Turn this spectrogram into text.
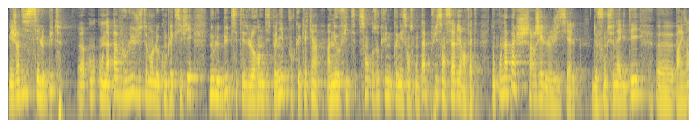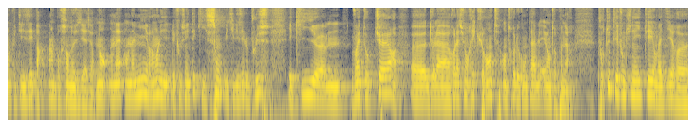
Mais j'en dis, c'est le but euh, on n'a pas voulu justement le complexifier. Nous, le but, c'était de le rendre disponible pour que quelqu'un, un néophyte sans aucune connaissance comptable, puisse s'en servir en fait. Donc, on n'a pas chargé le logiciel de fonctionnalités, euh, par exemple, utilisées par 1% de nos utilisateurs. Non, on a, mis vraiment les, fonctionnalités qui sont utilisées le plus et qui euh, vont être au cœur de la relation récurrente entre le comptable et l'entrepreneur. Pour toutes les fonctionnalités, on va dire,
